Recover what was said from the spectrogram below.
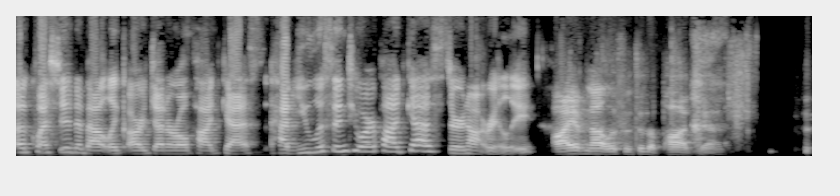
a question about like our general podcast. Have you listened to our podcast or not really? I have not listened to the podcast.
